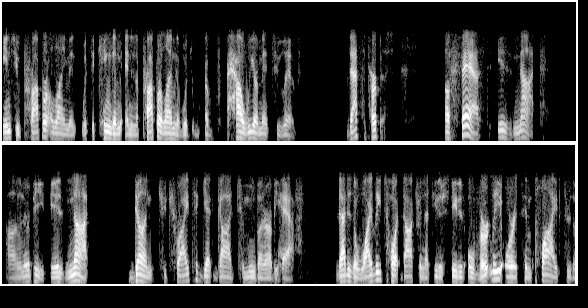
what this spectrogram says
into proper alignment with the kingdom and in the proper alignment of, which, of how we are meant to live. That's the purpose. A fast is not, I'm going to repeat, is not done to try to get God to move on our behalf. That is a widely taught doctrine that's either stated overtly or it's implied through the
